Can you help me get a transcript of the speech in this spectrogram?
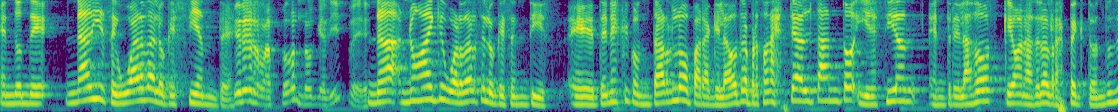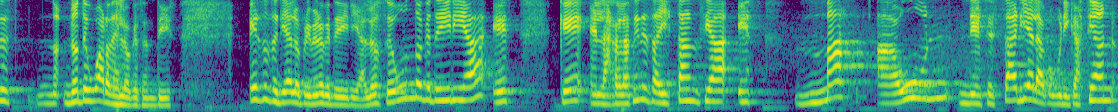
En donde nadie se guarda lo que siente. Tienes razón lo que dices. Na- no hay que guardarse lo que sentís. Eh, tenés que contarlo para que la otra persona esté al tanto y decidan entre las dos qué van a hacer al respecto. Entonces, no, no te guardes lo que sentís. Eso sería lo primero que te diría. Lo segundo que te diría es que en las relaciones a distancia es más aún necesaria la comunicación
